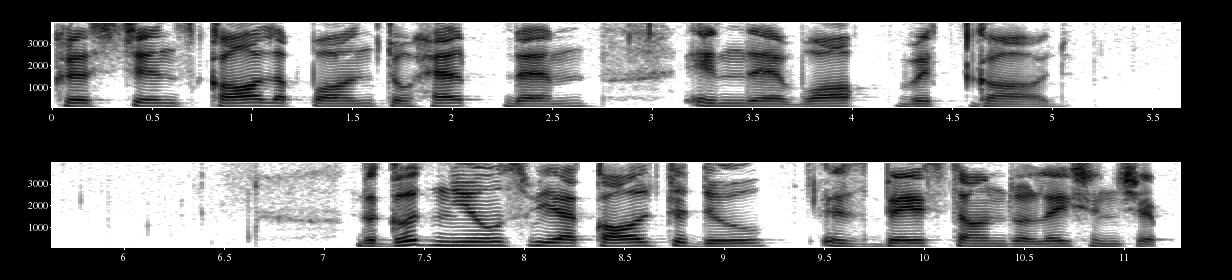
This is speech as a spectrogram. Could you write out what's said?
Christians call upon to help them in their walk with God. The good news we are called to do is based on relationship.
